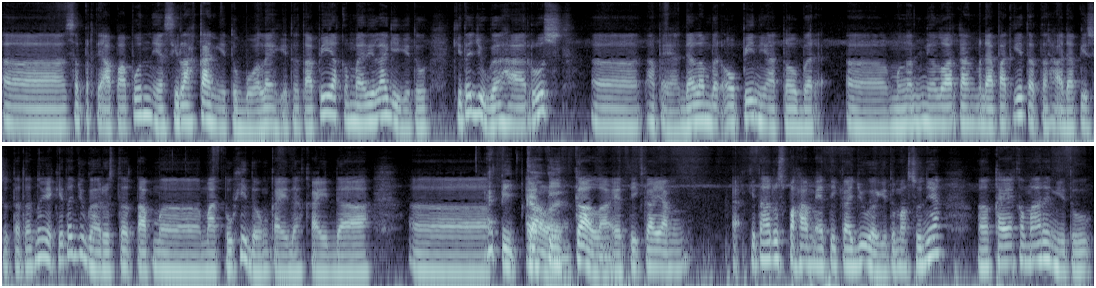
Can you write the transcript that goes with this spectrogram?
eh, seperti apa pun ya silahkan gitu, boleh gitu. Tapi ya kembali lagi gitu, kita juga harus eh, apa ya dalam beropini atau ber eh, mengeluarkan pendapat kita terhadap isu tertentu ya kita juga harus tetap mematuhi dong kaidah-kaidah eh, Etika lah ya. etika lah, etika yang kita harus paham etika juga gitu. Maksudnya eh, kayak kemarin gitu,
